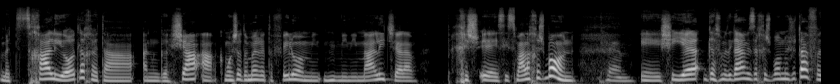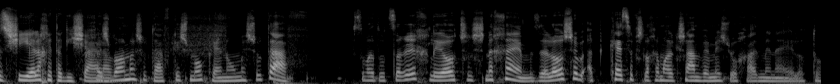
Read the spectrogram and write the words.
זאת אומרת, צריכה להיות לך את ההנגשה, כמו שאת אומרת, אפילו המינימלית של הסיסמה לחשבון. כן. אה, שיהיה, זאת אומרת, גם אם זה חשבון משותף, אז שיהיה לך את הגישה אליו. חשבון משותף כשמו כן הוא משותף. זאת אומרת, הוא צריך להיות של שניכם. זה לא שהכסף שלכם רק שם ומישהו אחד מנהל אותו.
